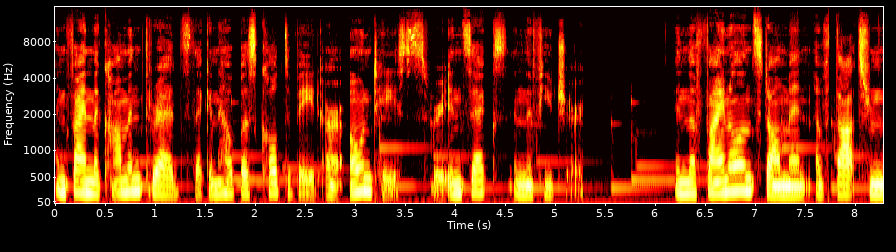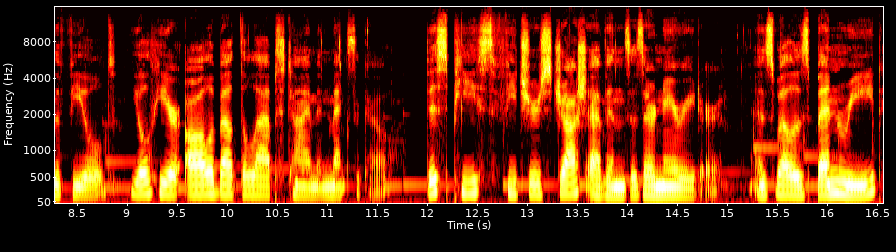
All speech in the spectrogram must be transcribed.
and find the common threads that can help us cultivate our own tastes for insects in the future. In the final installment of Thoughts from the Field, you'll hear all about the lab's time in Mexico. This piece features Josh Evans as our narrator, as well as Ben Reade,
